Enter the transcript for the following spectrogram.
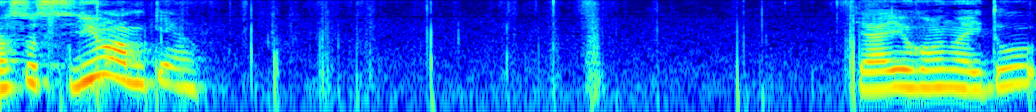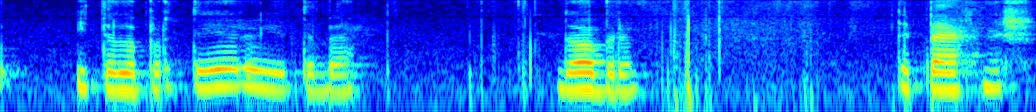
На сосйомки. Я його знайду і телепортирую тебе. Добре. Ти пехнеш.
